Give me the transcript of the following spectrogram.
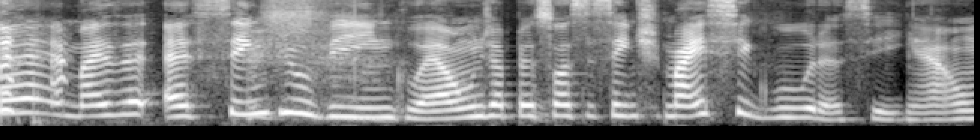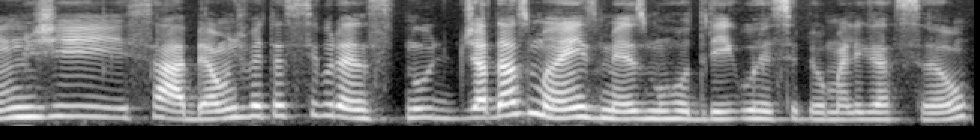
É, mas é, é sempre o vínculo, é onde a pessoa se sente mais segura, assim, é onde, sabe, é onde vai ter segurança. No Dia das Mães mesmo, o Rodrigo recebeu uma ligação,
